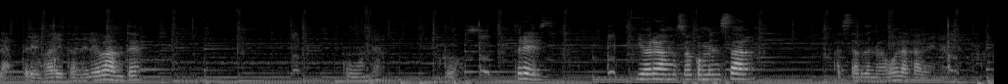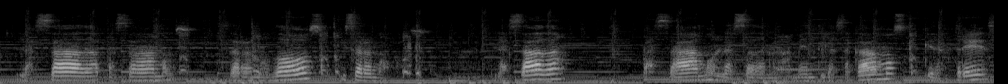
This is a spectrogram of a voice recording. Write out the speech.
las tres varetas de levante. Una, dos, tres. Y ahora vamos a comenzar a hacer de nuevo la cadena. Lazada, pasamos, cerramos dos y cerramos dos. Lazada, pasamos, lazada nuevamente y la sacamos, quedan tres.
